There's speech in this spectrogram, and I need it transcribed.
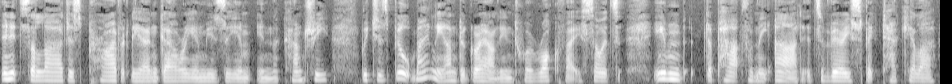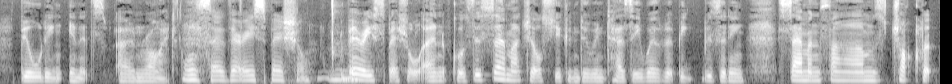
and it's the largest privately owned gallery and museum in the country, which is built mainly underground into a rock face. So it's even apart from the art, it's a very spectacular building in its own right. Also very special. Mm. Very special, and of course, there's so much else you can do in Tassie, whether it be visiting salmon farms, chocolate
